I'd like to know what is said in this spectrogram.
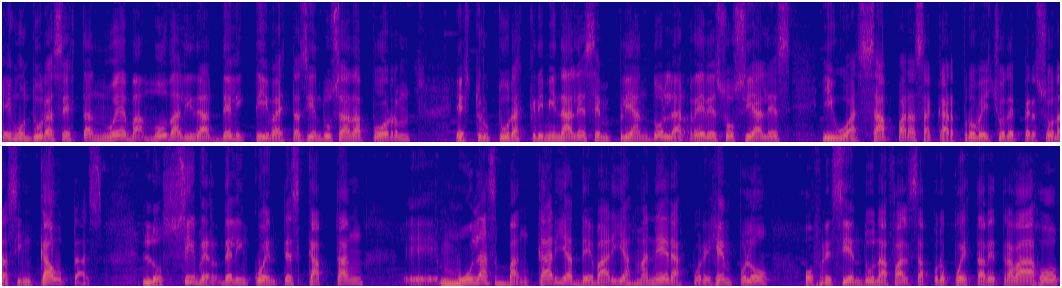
En Honduras esta nueva modalidad delictiva está siendo usada por estructuras criminales empleando las redes sociales y WhatsApp para sacar provecho de personas incautas. Los ciberdelincuentes captan eh, mulas bancarias de varias maneras, por ejemplo, ofreciendo una falsa propuesta de trabajo,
